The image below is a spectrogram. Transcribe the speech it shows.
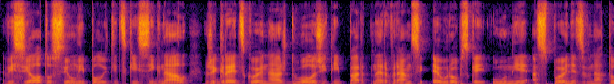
Vysiela to silný politický signál, že Grécko je náš dôležitý partner v rámci Európskej únie a spojenec v NATO,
